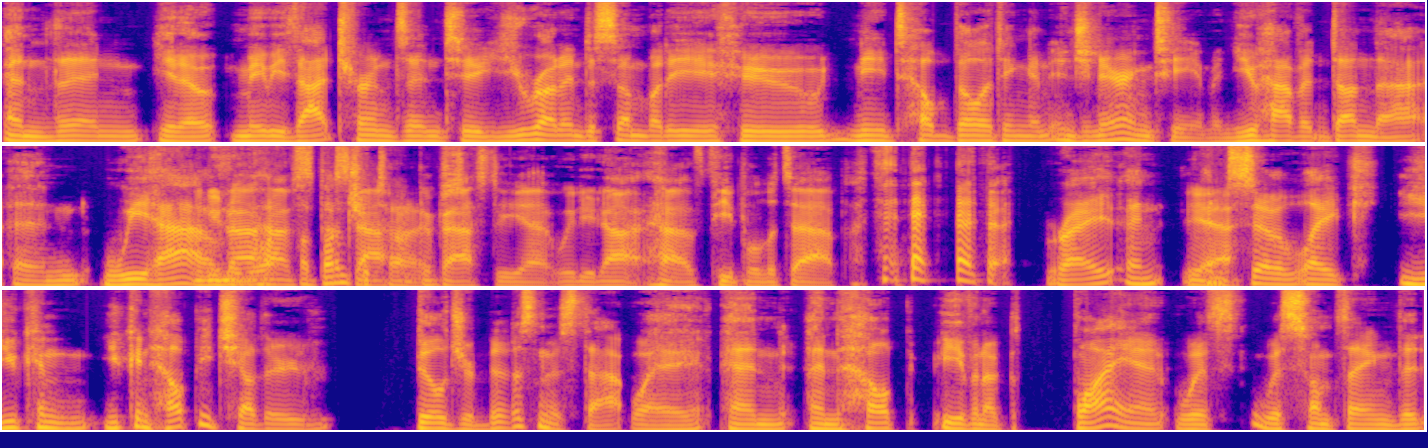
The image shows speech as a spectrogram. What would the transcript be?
And then, you know, maybe that turns into you run into somebody who needs help building an engineering team and you haven't done that. And we have, We do not a, have a bunch of times. capacity yet. We do not have people to tap. Right. And, Yeah. and so like you can, you can help each other build your business that way and, and help even a client with, with something that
